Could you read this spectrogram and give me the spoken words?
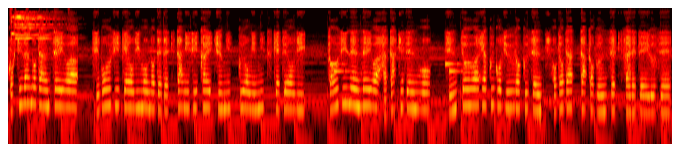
こちらの男性は、死亡時毛織物でできた短いチュニックを身につけており、当時年齢は20歳前後、身長は156センチほどだったと分析されているぜ。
